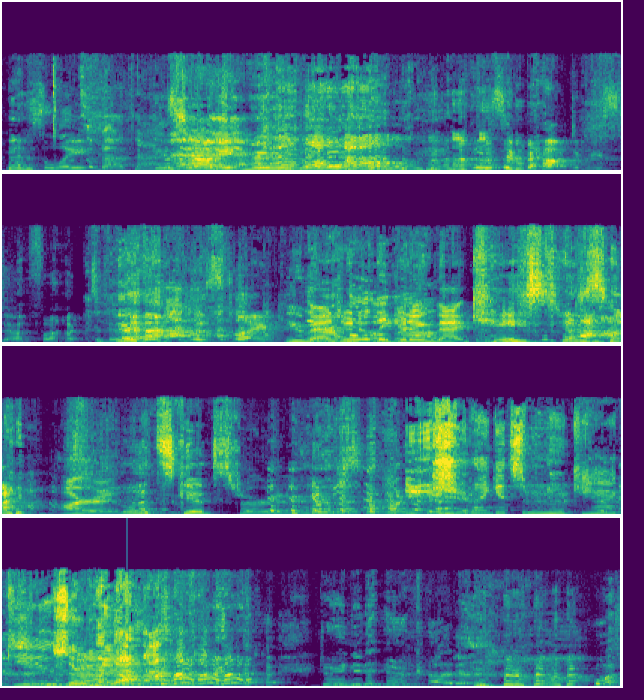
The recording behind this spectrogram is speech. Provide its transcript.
This late, about time. this Yeah, late yeah. move. He's about to be so fucked. Just like Can you imagine opening out. that case? Just like, all right, let's get started. Should I get some new khakis or no? Do I need a haircut? what,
